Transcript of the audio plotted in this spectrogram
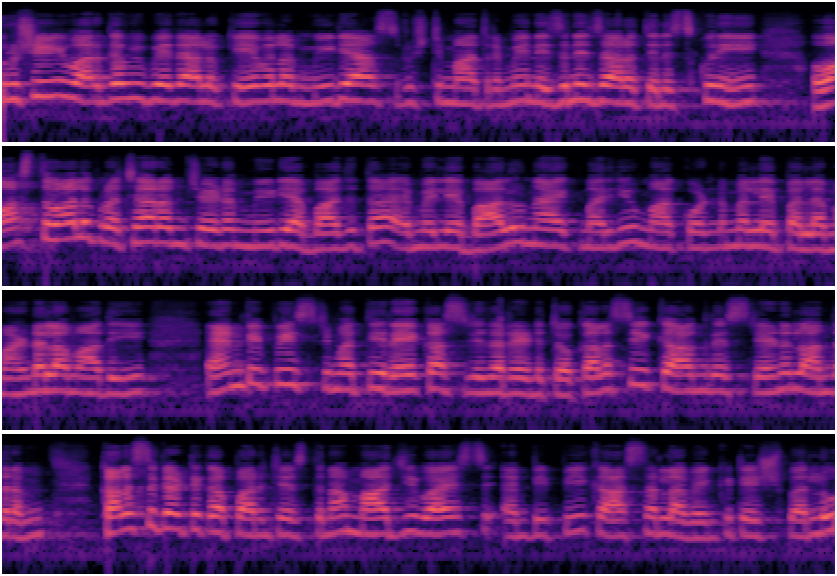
కృషి వర్గ విభేదాలు కేవలం మీడియా సృష్టి మాత్రమే నిజ నిజాలు తెలుసుకుని వాస్తవాలు ప్రచారం చేయడం మీడియా బాధ్యత. ఎమ్మెల్యే బాలు నాయక్ మరియు మా కొండమల్లేపల్లి మండల మాది ఎంపీపీ శ్రీమతి రేఖా శ్రీధర్ రెడ్డితో కలిసి కాంగ్రెస్ శ్రేణులు అందరం కలిసికట్టుగా పనిచేస్తున్న. మాజీ వైఎస్ ఎంపీపీ కాసర్ల వెంకటేశ్వర్ వెంకటేశ్వర్లు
